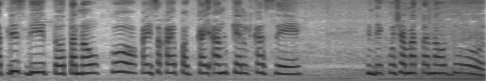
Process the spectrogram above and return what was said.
At least dito, tanaw ko. Kaysa kay pag kay uncle kasi, hindi ko siya matanaw doon.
